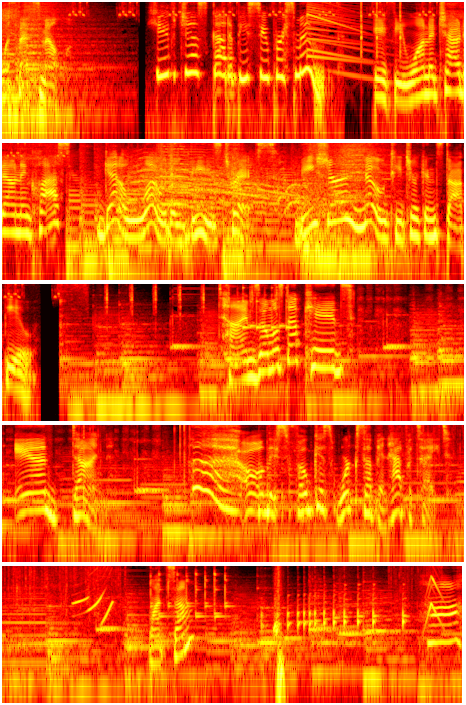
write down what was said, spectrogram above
What's that smell? Just gotta be super smooth. If you want to chow down in class, get a load of these tricks. Be sure no teacher can stop you. Time's almost up, kids. And done. All this focus works up an appetite. Want some? Huh?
